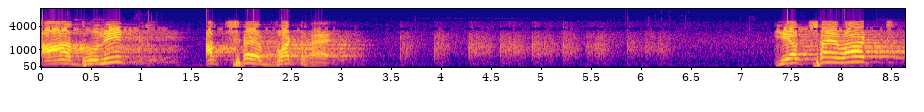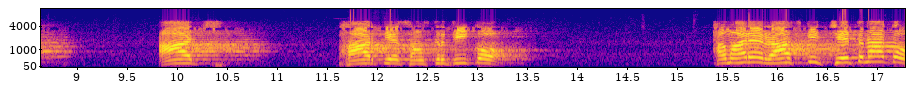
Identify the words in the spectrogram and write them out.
आधुनिक अक्षय वट है। ये अक्षय वट? आज भारतीय संस्कृति को, हमारे राष्ट्र की चेतना को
